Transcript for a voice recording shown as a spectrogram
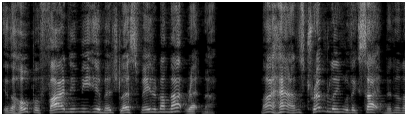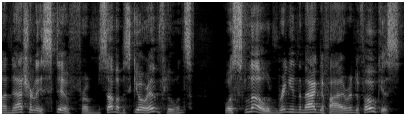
in the hope of finding the image less faded on that retina. My hands, trembling with excitement and unnaturally stiff from some obscure influence, were slow in bringing the magnifier into focus.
